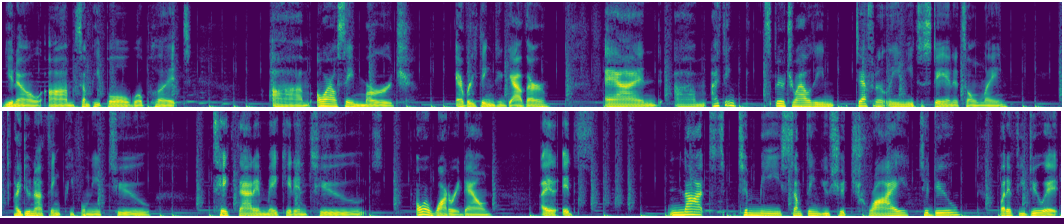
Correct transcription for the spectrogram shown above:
You know, um, some people will put, um, or I'll say merge everything together. And um, I think spirituality definitely needs to stay in its own lane. I do not think people need to take that and make it into or water it down. I, it's not to me something you should try to do, but if you do it,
